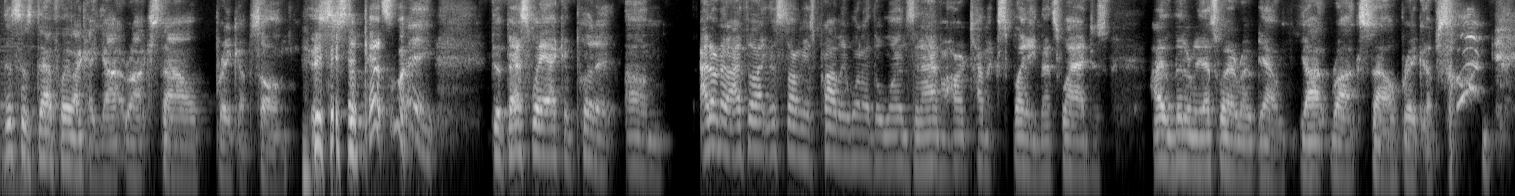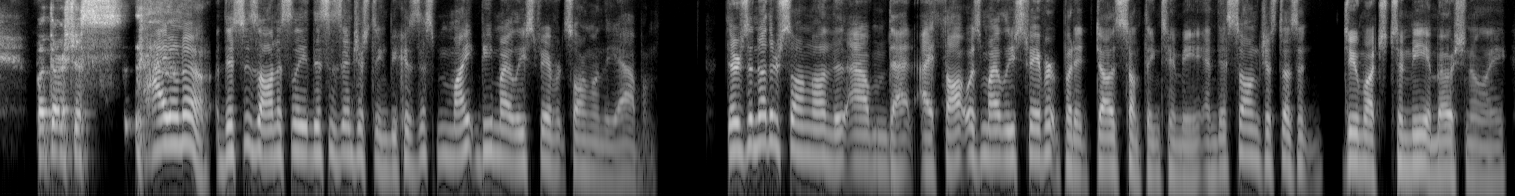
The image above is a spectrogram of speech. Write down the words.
This is definitely like a yacht rock style breakup song. This is the best way, the best way I could put it. Um, I don't know. I feel like this song is probably one of the ones that I have a hard time explaining. That's why I just, I literally, that's what I wrote down yacht rock style breakup song. but there's just, I don't know. This is honestly, this is interesting because this might be my least favorite song on the album. There's another song on the album that I thought was my least favorite, but it does something to me. And this song just doesn't do much to me emotionally.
